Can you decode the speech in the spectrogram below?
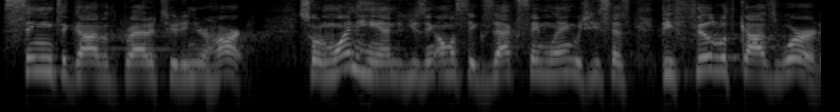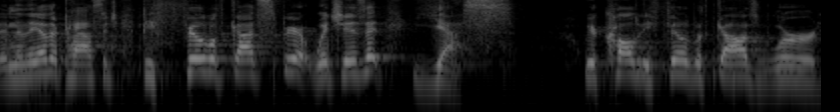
singing to God with gratitude in your heart. So on one hand, using almost the exact same language, he says, "Be filled with God's word." And in the other passage, "Be filled with God's spirit." Which is it? Yes. We are called to be filled with God's word,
